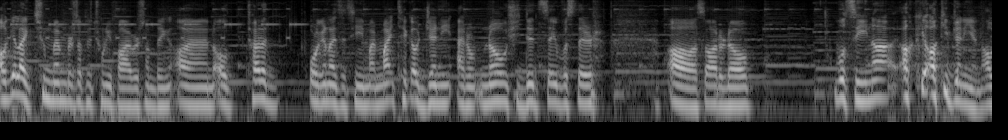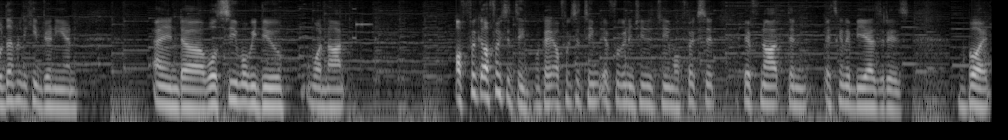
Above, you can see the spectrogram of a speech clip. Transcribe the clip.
I'll get like two members up to 25 or something, and I'll try to organize a team. I might take out Jenny. I don't know. She did save us there. Uh, so I don't know. We'll see. Nah, I'll, I'll keep Jenny in. I'll definitely keep Jenny in. And uh, we'll see what we do and whatnot. I'll fix, I'll fix the team, okay? I'll fix the team. If we're going to change the team, I'll fix it. If not, then it's going to be as it is. But,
